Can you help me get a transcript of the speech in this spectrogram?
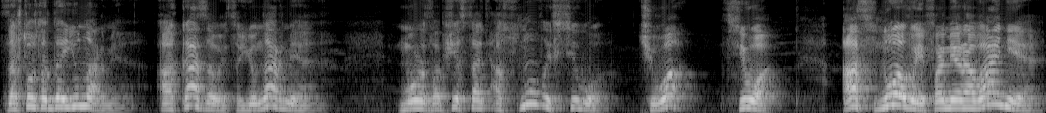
За что тогда юнармия? А оказывается, юнармия может вообще стать основой всего. Чего? Всего. Основой формирования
